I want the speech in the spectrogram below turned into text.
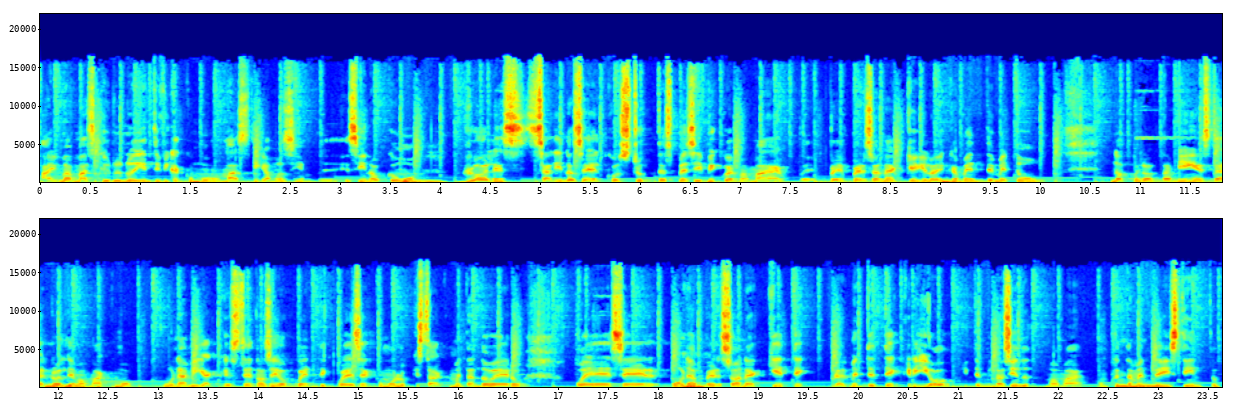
hay mamás que uno no identifica como mamás, digamos, sino como roles saliéndose del constructo específico de mamá, persona que biológicamente me tuvo. No, pero también está el rol de mamá como una amiga que usted no se dio cuenta y puede ser como lo que estaba comentando Vero, puede ser una persona que te realmente te crió y terminó siendo tu mamá completamente distinto.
